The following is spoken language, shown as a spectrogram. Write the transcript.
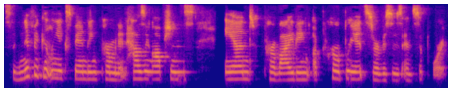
significantly expanding permanent housing options, and providing appropriate services and support.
